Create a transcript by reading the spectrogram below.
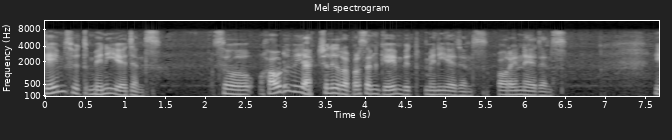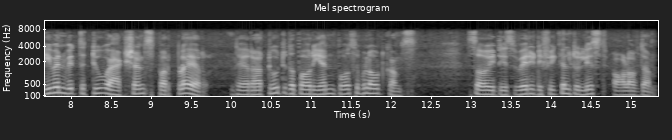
Games with many agents. So how do we actually represent game with many agents or n agents? Even with the two actions per player, there are 2 to the power n possible outcomes. So it is very difficult to list all of them.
